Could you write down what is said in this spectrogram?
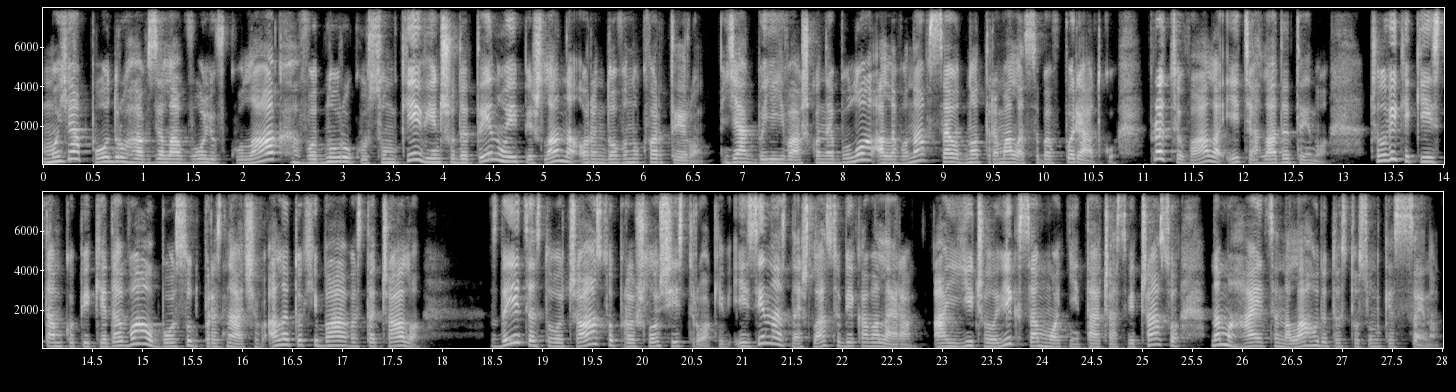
Моя подруга взяла волю в кулак, в одну руку сумки, в іншу дитину і пішла на орендовану квартиру. Як би їй важко не було, але вона все одно тримала себе в порядку, працювала і тягла дитину. Чоловік якийсь там копійки давав, бо суд призначив, але то хіба вистачало? Здається, з того часу пройшло 6 років, і Зіна знайшла собі кавалера, а її чоловік самотній та час від часу намагається налагодити стосунки з сином.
